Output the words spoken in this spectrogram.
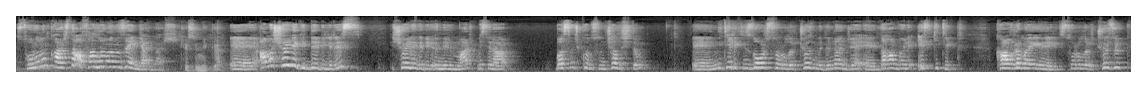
sorunun karşısında afallamanızı engeller. Kesinlikle. E, ama şöyle gidebiliriz. Şöyle de bir önerim var. Mesela basınç konusunu çalıştım. E, nitelikli zor soruları çözmeden önce e, daha böyle eski tip kavramaya yönelik soruları çözüp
